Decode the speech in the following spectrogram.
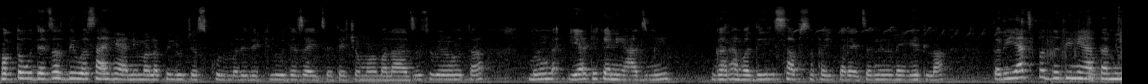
फक्त उद्याचाच दिवस आहे आणि मला पिलूच्या स्कूलमध्ये देखील उद्या जायचं आहे त्याच्यामुळे मला आजच वेळ होता. म्हणून या ठिकाणी आज मी घरामधील साफसफाई करायचा निर्णय घेतला. तर याच पद्धतीने आता मी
